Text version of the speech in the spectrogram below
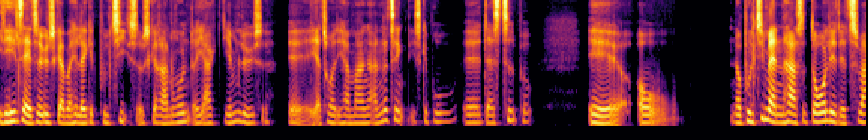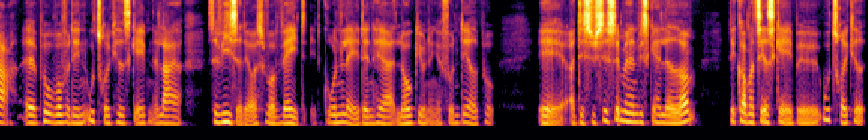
I det hele taget, så ønsker jeg mig heller ikke et politi, som skal rende rundt og jagte hjemløse. Øh, jeg tror, de har mange andre ting, de skal bruge øh, deres tid på. Øh, og når politimanden har så dårligt et svar øh, på, hvorfor det er en utryghedsskabende lejr, så viser det også, hvor vagt et grundlag den her lovgivning er funderet på. Øh, og det synes jeg simpelthen, vi skal have lavet om. Det kommer til at skabe øh, utryghed.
